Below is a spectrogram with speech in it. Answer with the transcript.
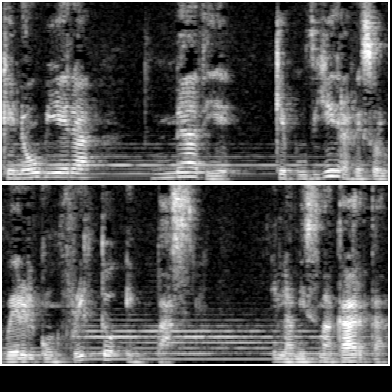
que no hubiera nadie que pudiera resolver el conflicto en paz. En la misma carta,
